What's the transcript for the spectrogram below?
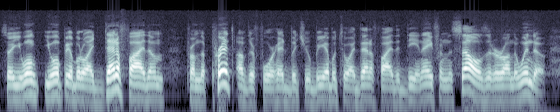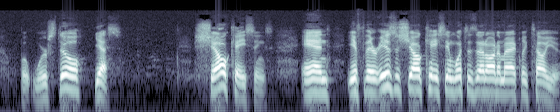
So you won't, you won't be able to identify them from the print of their forehead, but you'll be able to identify the DNA from the cells that are on the window. But we're still, yes, shell casings. And if there is a shell casing, what does that automatically tell you?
